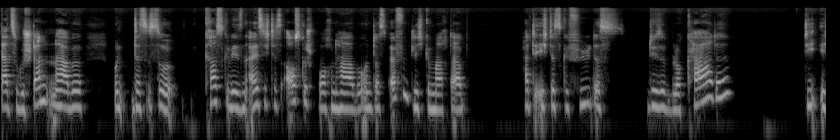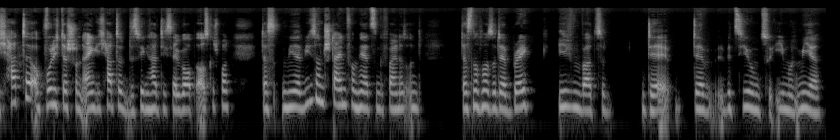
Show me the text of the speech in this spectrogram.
dazu gestanden habe. Und das ist so krass gewesen, als ich das ausgesprochen habe und das öffentlich gemacht habe, hatte ich das Gefühl, dass diese Blockade, die ich hatte, obwohl ich das schon eigentlich hatte, deswegen hatte ich es ja überhaupt ausgesprochen, dass mir wie so ein Stein vom Herzen gefallen ist und das nochmal so der Break-Even war zu der, der Beziehung zu ihm und mir.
